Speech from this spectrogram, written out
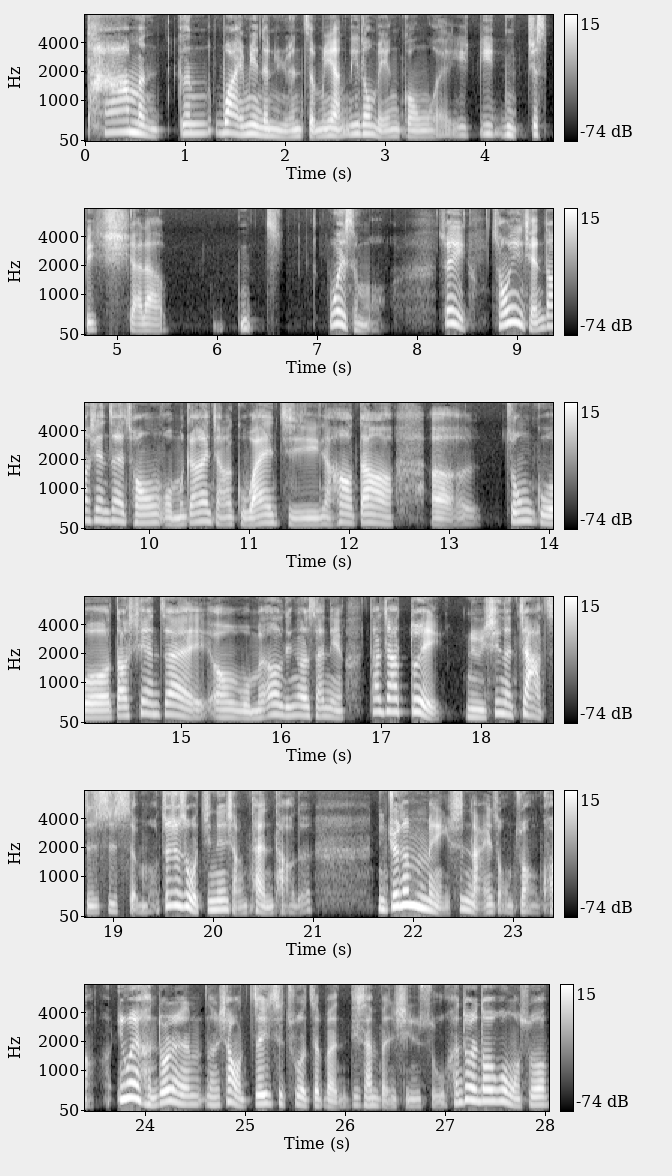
他们跟外面的女人怎么样，你都没人恭维。你你你 just be shut up。为什么？所以从以前到现在，从我们刚才讲的古埃及，然后到呃中国，到现在，呃，我们二零二三年，大家对女性的价值是什么？这就是我今天想探讨的。你觉得美是哪一种状况？因为很多人，嗯，像我这一次出的这本第三本新书，很多人都问我说：“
